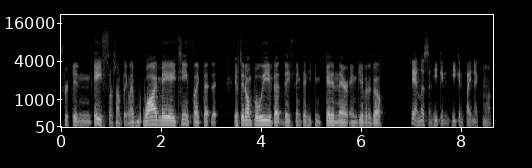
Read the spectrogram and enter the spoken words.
freaking 8th or something? Like, why May 18th? Like that, that if they don't believe that they think that he can get in there and give it a go. Dan, listen, he can he can fight next month.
